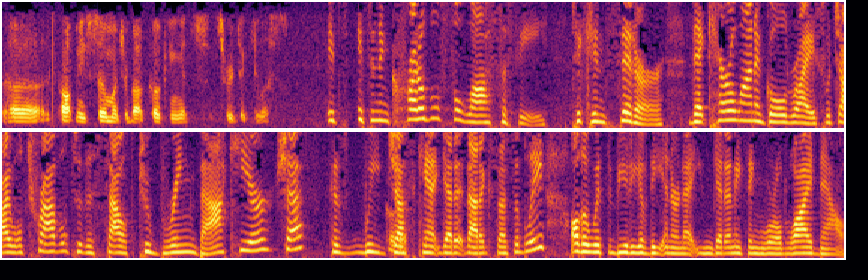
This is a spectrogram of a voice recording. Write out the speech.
uh, taught me so much about cooking. It's it's ridiculous. It's it's an incredible philosophy to consider that Carolina gold rice, which I will travel to the south to bring back here, chef, because we just can't get it that accessibly. Although with the beauty of the internet, you can get anything worldwide now.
